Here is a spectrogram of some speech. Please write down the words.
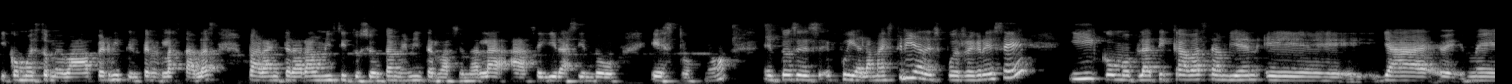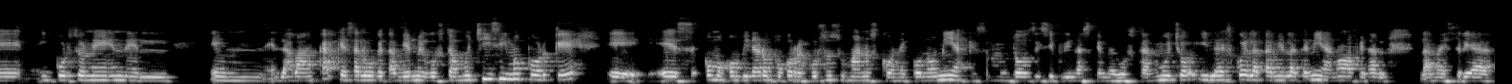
y cómo esto me va a permitir tener las tablas para entrar a un institución también internacional a, seguir haciendo esto, ¿no? Entonces fui a la maestría, después regresé y como platicabas también, eh, ya eh, me incursioné en el, en, la banca, que es algo que también me gusta muchísimo porque eh, es como combinar un poco recursos humanos con economía, que son dos disciplinas que me gustan mucho y la escuela también la tenía, ¿no? Al final la maestría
